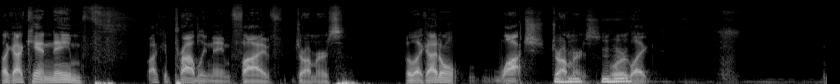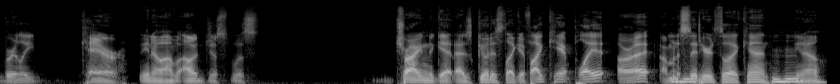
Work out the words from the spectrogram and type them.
like I can't name. I could probably name five drummers, but like I don't watch mm-hmm. drummers or mm-hmm. like really care. You know, I, I just was trying to get as good as like if I can't play it, all right, I'm gonna mm-hmm. sit here till I can. You know,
